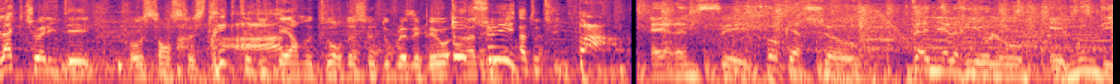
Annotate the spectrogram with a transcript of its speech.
l'actualité au sens strict du terme autour de ce WPO. Tout de suite. À tout de suite. RMC Poker Show, Daniel Riolo et Moundir.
